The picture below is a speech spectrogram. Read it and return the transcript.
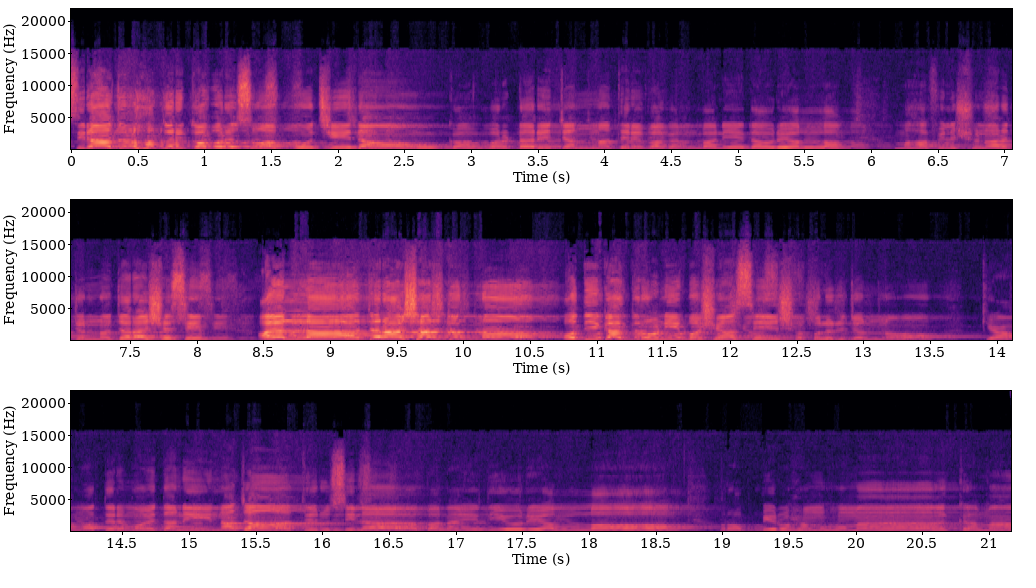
সিরাজুল হকের কবরে সোয়া পৌঁছে দাও। কবরটারে জান্নাতের বাগান বানিয়ে দাও রে আল্লাহ। মাহফিল শোনার জন্য যারা এসেছে, আয় আল্লাহ, যারা আসার জন্য অধিক আগ্রহ নিয়ে বসে আছে, সকলের জন্য কিয়ামতের ময়দানে নাজাতের উসিলা বানায় দিও রে আল্লাহ রব্বির রহমহুমা কামা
